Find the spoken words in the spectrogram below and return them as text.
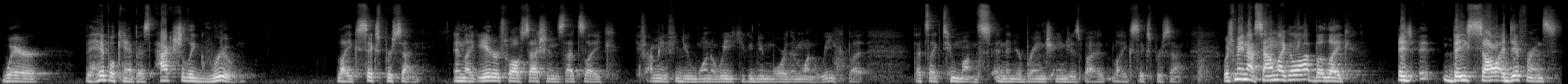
where the hippocampus actually grew like 6%. In like 8 or 12 sessions that's like if, I mean if you do one a week, you can do more than one a week, but that's like 2 months and then your brain changes by like 6%. Which may not sound like a lot, but like it, it, they saw a difference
